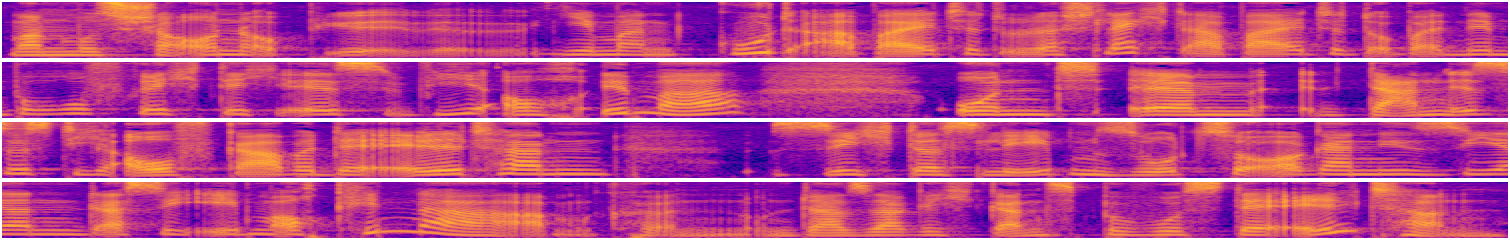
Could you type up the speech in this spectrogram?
Man muss schauen, ob jemand gut arbeitet oder schlecht arbeitet, ob er in dem Beruf richtig ist, wie auch immer. Und ähm, dann ist es die Aufgabe der Eltern, sich das Leben so zu organisieren, dass sie eben auch Kinder haben können. Und da sage ich ganz bewusst der Eltern.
